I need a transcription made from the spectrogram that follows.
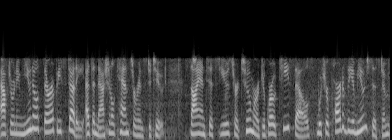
after an immunotherapy study at the National Cancer Institute. Scientists used her tumor to grow T cells, which are part of the immune system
